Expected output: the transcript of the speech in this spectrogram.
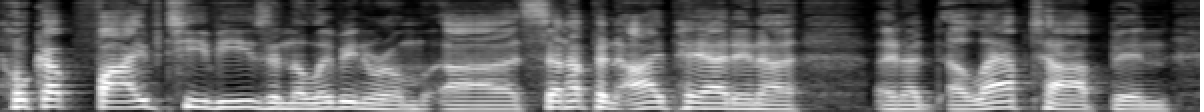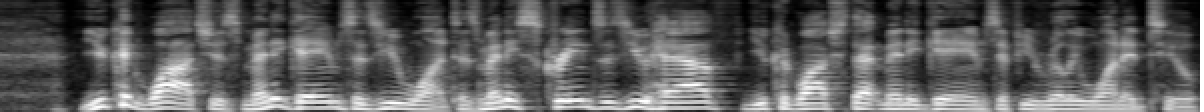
Hook up five TVs in the living room. Uh, set up an iPad and a and a, a laptop and you could watch as many games as you want, as many screens as you have. You could watch that many games if you really wanted to.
